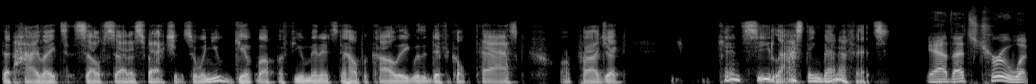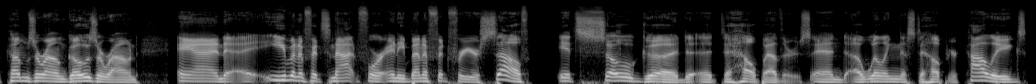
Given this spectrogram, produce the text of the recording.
that highlights self satisfaction. So when you give up a few minutes to help a colleague with a difficult task or project, you can see lasting benefits. Yeah, that's true. What comes around goes around. And uh, even if it's not for any benefit for yourself, it's so good uh, to help others and a willingness to help your colleagues.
